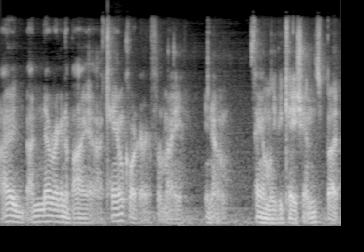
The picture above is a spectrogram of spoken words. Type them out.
I I'm never going to buy a camcorder for my, you know, family vacations, but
